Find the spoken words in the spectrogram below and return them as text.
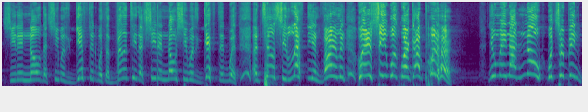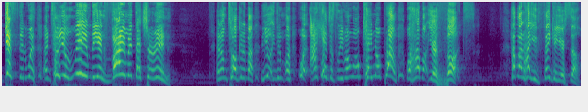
She didn't know that she was gifted with ability that she didn't know she was gifted with until she left the environment where she was, where God put her. You may not know what you're being gifted with until you leave the environment that you're in. And I'm talking about you. Uh, what? I can't just leave. Okay, no problem. Well, how about your thoughts? How about how you think of yourself?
